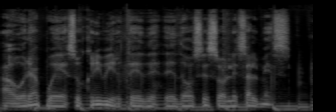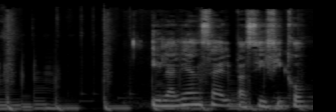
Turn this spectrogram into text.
Ahora puedes suscribirte desde 12 soles al mes. ¿Y la Alianza del Pacífico?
